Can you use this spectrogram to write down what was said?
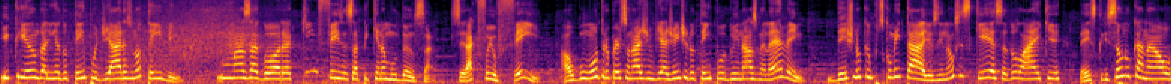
e criando a linha do tempo de Ares no Tenben. Mas agora, quem fez essa pequena mudança? Será que foi o Fei? Algum outro personagem viajante do tempo do Inazuma Eleven? Deixe no campo dos comentários e não se esqueça do like, da inscrição no canal,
